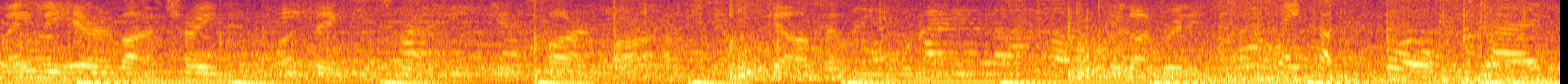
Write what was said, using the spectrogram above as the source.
mainly hearing about her training, I think is really the inspiring part. Actually, have to get up every morning like really take up sport because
